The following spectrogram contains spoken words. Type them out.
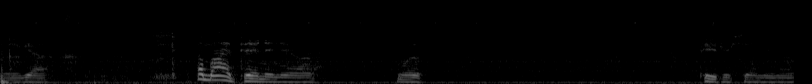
And you got, in my opinion, you know, with Peterson, you know.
